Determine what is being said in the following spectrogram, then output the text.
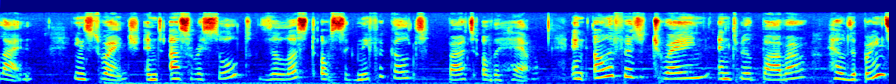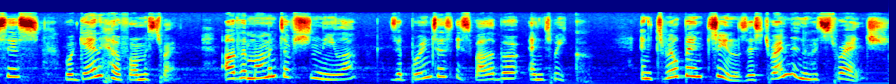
line in Strange and as a result the loss of significant part of the hair and only further train and willpower help the princess regain her former strength. At the moment of Shanila, the princess is vulnerable and weak, and will maintain the strength in her strength.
